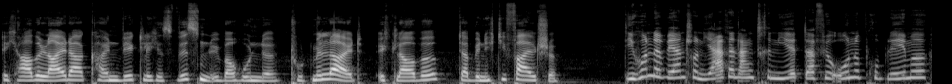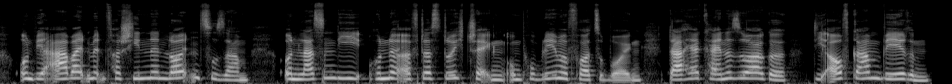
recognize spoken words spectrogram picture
Ich habe leider kein wirkliches Wissen über Hunde. Tut mir leid. Ich glaube, da bin ich die Falsche. Die Hunde werden schon jahrelang trainiert, dafür ohne Probleme und wir arbeiten mit verschiedenen Leuten zusammen und lassen die Hunde öfters durchchecken, um Probleme vorzubeugen. Daher keine Sorge, die Aufgaben wären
